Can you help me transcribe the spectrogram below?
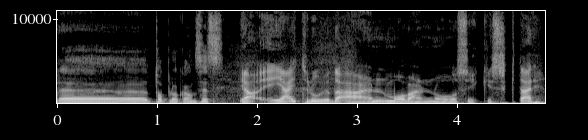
der uh, topplokket hans? Ja, jeg tror jo det er, må være noe psykisk der.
